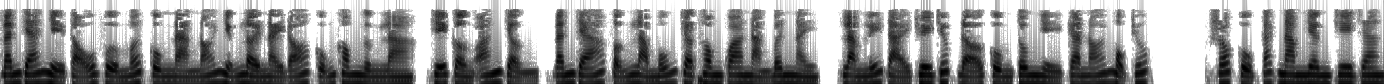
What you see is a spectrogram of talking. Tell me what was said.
đánh giá nhị tẩu vừa mới cùng nàng nói những lời này đó cũng không ngừng là, chỉ cần oán giận, đánh giá vẫn là muốn cho thông qua nàng bên này, làm lý đại truy giúp đỡ cùng tuân nhị ca nói một chút, Rốt cuộc các nam nhân chia gian,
